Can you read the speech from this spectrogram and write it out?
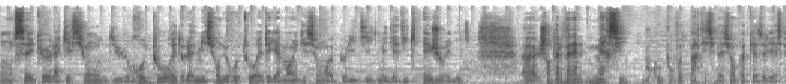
On sait que la question du retour et de l'admission du retour est également une question politique, médiatique et juridique. Chantal Vanel, merci beaucoup pour votre participation au podcast de l'ISP.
